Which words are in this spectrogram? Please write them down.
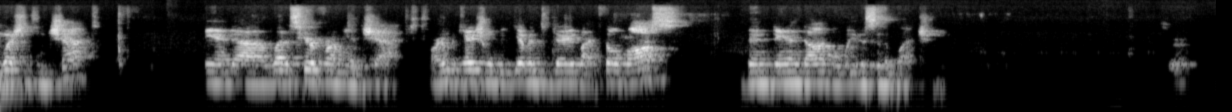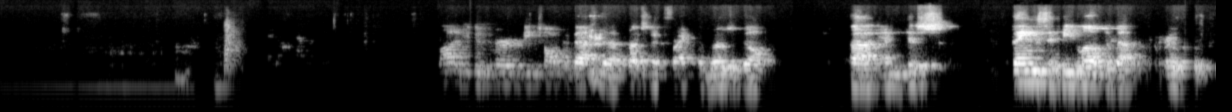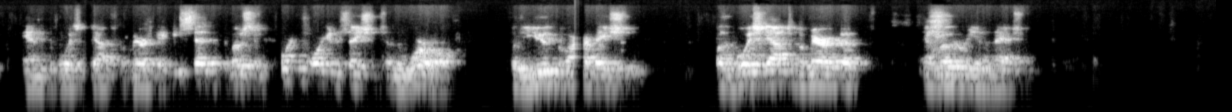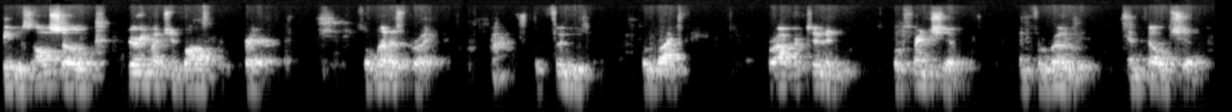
questions in chat and uh, let us hear from you in chat. Our invitation will be given today by Phil Voss. Then Dan Dodd will lead us in the pledge. A lot of you have heard me talk about uh, President Franklin Roosevelt uh, and his things that he loved about Rotary and the Boy Scouts of America. He said that the most important organizations in the world for the youth of our nation for the Boy Scouts of America and Rotary International. He was also very much involved with prayer. So let us pray for food, for life, for opportunity, for friendship, and for Rotary and fellowship.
